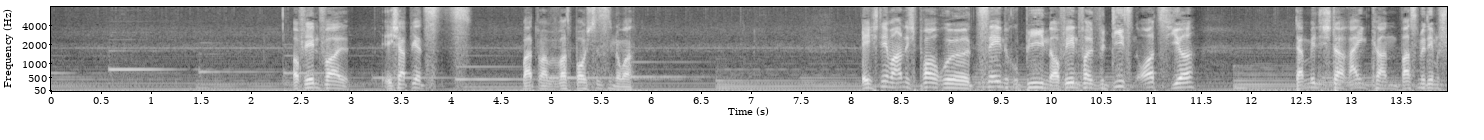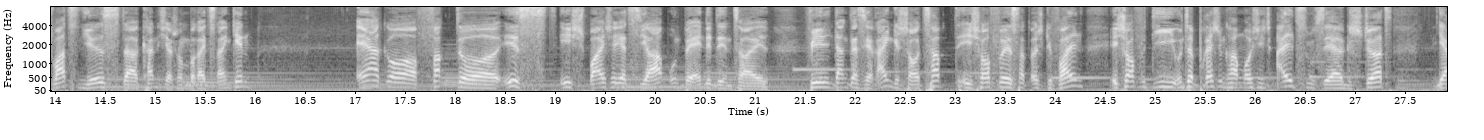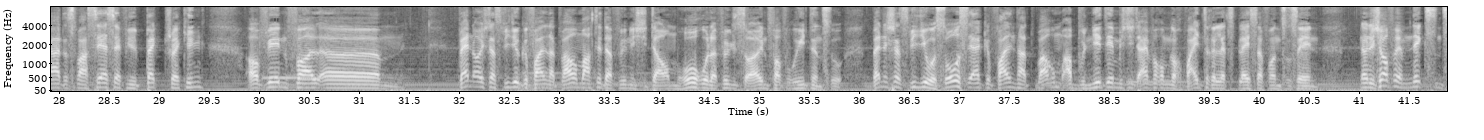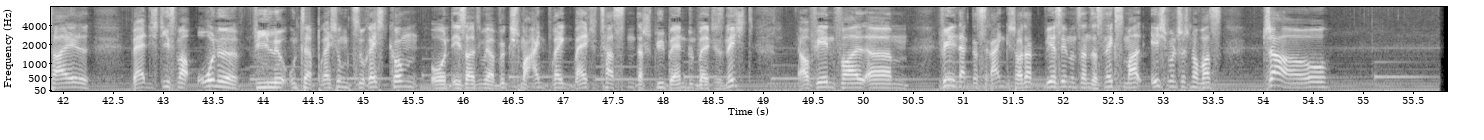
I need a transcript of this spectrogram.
Auf jeden Fall. Ich habe jetzt... Warte mal, was brauche ich jetzt nochmal? Ich nehme an, ich brauche 10 Rubinen. Auf jeden Fall für diesen Ort hier. Damit ich da rein kann. Was mit dem Schwarzen hier ist, da kann ich ja schon bereits reingehen. Ärgerfaktor ist, ich speichere jetzt hier ab und beende den Teil. Vielen Dank, dass ihr reingeschaut habt. Ich hoffe, es hat euch gefallen. Ich hoffe, die Unterbrechungen haben euch nicht allzu sehr gestört. Ja, das war sehr, sehr viel Backtracking. Auf jeden Fall, ähm wenn euch das Video gefallen hat, warum macht ihr dafür nicht die Daumen hoch oder fügt es euren Favoriten hinzu? Wenn euch das Video so sehr gefallen hat, warum abonniert ihr mich nicht einfach, um noch weitere Let's Plays davon zu sehen? Und ich hoffe, im nächsten Teil werde ich diesmal ohne viele Unterbrechungen zurechtkommen. Und ich sollte mir wirklich mal einprägen, welche Tasten das Spiel beenden und welches nicht. Auf jeden Fall, ähm, vielen Dank, dass ihr reingeschaut habt. Wir sehen uns dann das nächste Mal. Ich wünsche euch noch was. Ciao!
